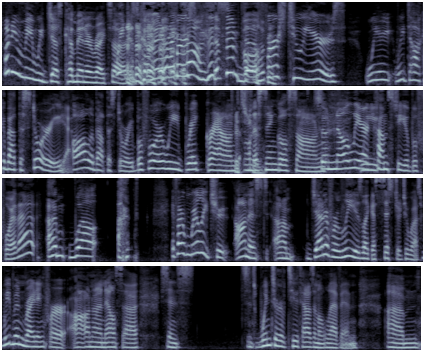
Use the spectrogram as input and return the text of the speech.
What do you mean we just come in and write songs? We just come in and write songs. It's the, simple. The first two years, we we talk about the story, Yeah. all about the story before we break ground It's on a single song. So no lyric We- comes to you before that? I'm well. If I'm really true, honest, um, Jennifer Lee is like a sister to us. We've been writing for Anna and Elsa since since winter of 2011. Um,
